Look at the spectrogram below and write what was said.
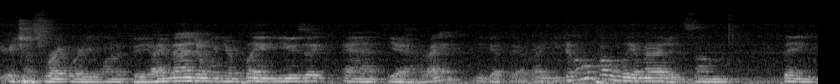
You're just right where you want to be. I imagine when you're playing music, and yeah, right? You get there, right? You can all probably imagine something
